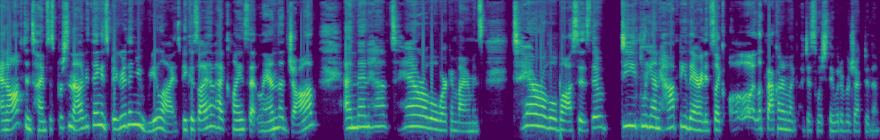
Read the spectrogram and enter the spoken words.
And oftentimes this personality thing is bigger than you realize because I have had clients that land the job and then have terrible work environments, terrible bosses. They're deeply unhappy there. And it's like, oh, I look back on it. I'm like, I just wish they would have rejected them.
